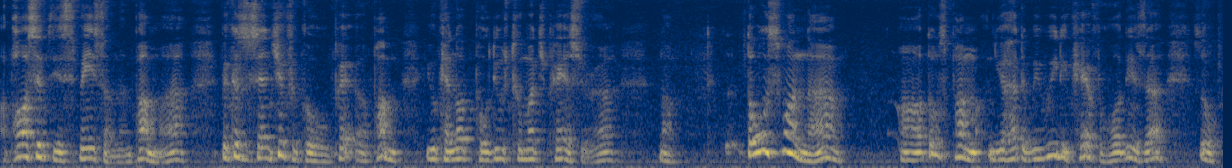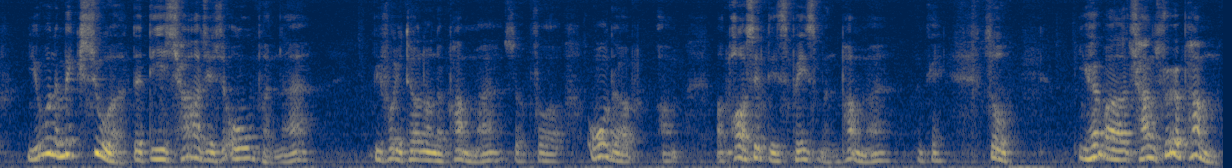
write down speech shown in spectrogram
a positive displacement pump uh, because centrifugal uh, pump you cannot produce too much pressure. Uh. Now those one uh, uh, those pump you have to be really careful for this. Uh. So you want to make sure the discharge is open. Uh before you turn on the pump. Uh, so for all the um, a positive displacement pump, uh, okay. So you have a transfer pump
